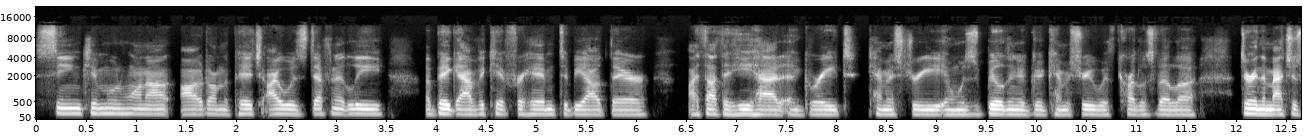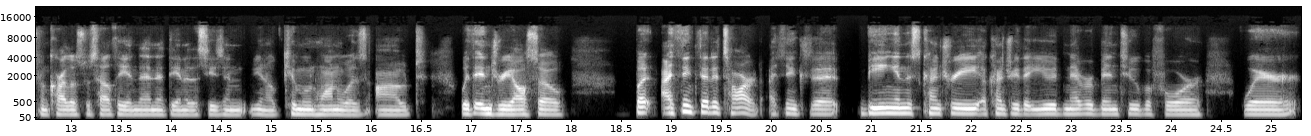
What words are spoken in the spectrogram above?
seeing Kim Moon Hwan out, out on the pitch. I was definitely a big advocate for him to be out there. I thought that he had a great chemistry and was building a good chemistry with Carlos Vela during the matches when Carlos was healthy. And then at the end of the season, you know, Kim Moon Hwan was out with injury also. But I think that it's hard. I think that being in this country, a country that you had never been to before, where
